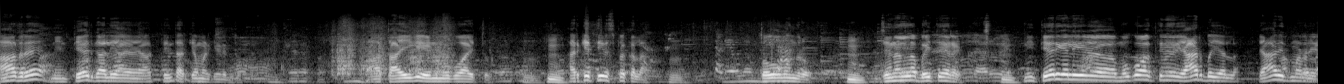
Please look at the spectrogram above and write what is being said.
ಆದರೆ ನೀನು ತೇರ್ ಗಾಲಿ ಹಾಕ್ತೀನಿ ಅಂತ ಅರ್ಕೆ ಮಾಡ್ಕೊಂಡಿದ್ರು. ಆ ತಾಯಿಗೆ ಹೆಣ್ಣು ಮಗು ಆಯಿತು ಹರಕೆ ತೀರಿಸ್ಬೇಕಲ್ಲ? ತಗೊಂಬಂದ್ರು. ಜನೆಲ್ಲ ಜನ ಬೈತಾರೆ. ನೀ ತೇರಿಗೆಲ್ಲಿ ಮಗು ಆಗ್ತೀನಿ ಅಂದ್ರೆ ಯಾರು ಬೈಯಲ್ಲ? ಯಾರು ಇದು ಮಾಡಲ್ಲ?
